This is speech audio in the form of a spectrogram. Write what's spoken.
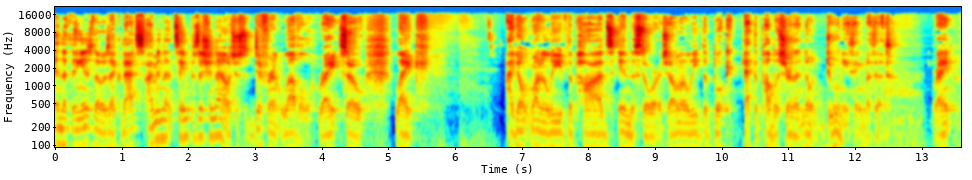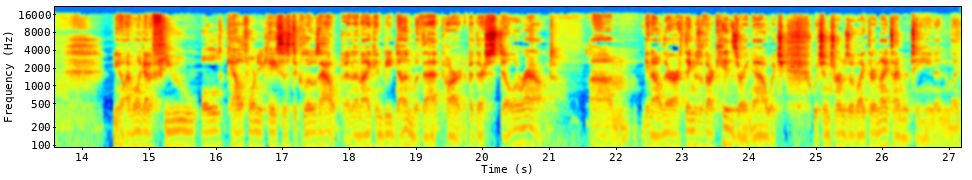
and the thing is, though, is like that's I'm in that same position now. It's just a different level, right? So, like, I don't want to leave the pods in the storage. I don't want to leave the book at the publisher and then don't do anything with it, right? You know, I've only got a few old California cases to close out, and then I can be done with that part. But they're still around. Um, you know, there are things with our kids right now, which, which in terms of like their nighttime routine and like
